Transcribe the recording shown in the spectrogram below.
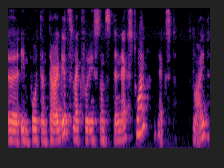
uh, important targets, like for instance, the next one, next slide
